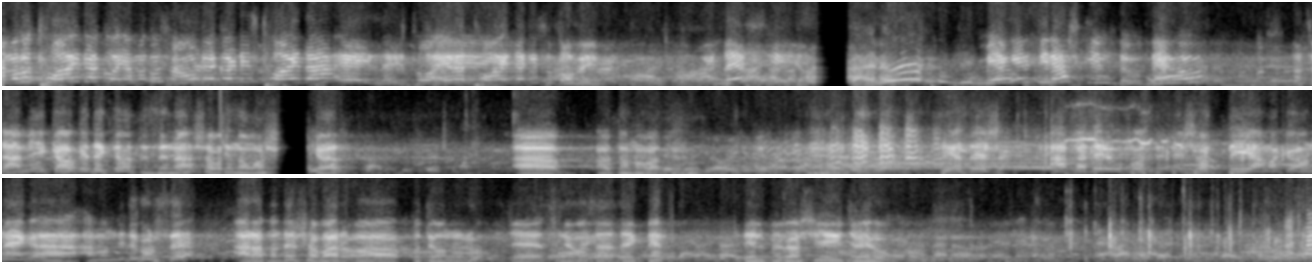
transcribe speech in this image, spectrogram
আমাকে থয় দা কই আমাকে সাউন্ড রেকর্ডিস্ট থয় দা এই যে এরা থয় দা কিছু কবে। দেখছি। তাই না? মেঘের সিরাস কিন্তু দেখো। আচ্ছা আমি কাউকে দেখতে পাচ্ছি না সবাইকে নমস্কার। ধন্যবাদ। ঠিক আছে আপনাদের উপস্থিতি সত্যি আমাকে অনেক আনন্দিত করছে। আর আপনাদের সবার প্রতি অনুরোধ যে সিনেমাটা দেখবেন। দিলপিবাসী জয় হোক। আচ্ছা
